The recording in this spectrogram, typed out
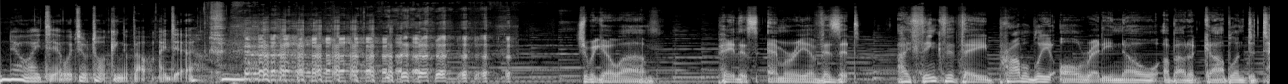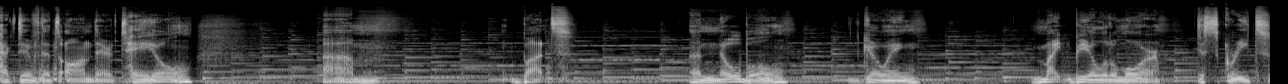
No idea what you're talking about, my dear. Should we go uh, pay this Emery a visit? I think that they probably already know about a goblin detective that's on their tail. Um, but a noble going might be a little more discreet.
